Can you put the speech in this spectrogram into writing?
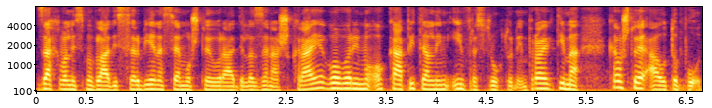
Zahvalni smo vladi Srbije na svemu što je uradila za naš kraj, govorimo o kapitalnim infrastrukturnim projektima kao što je autoput.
